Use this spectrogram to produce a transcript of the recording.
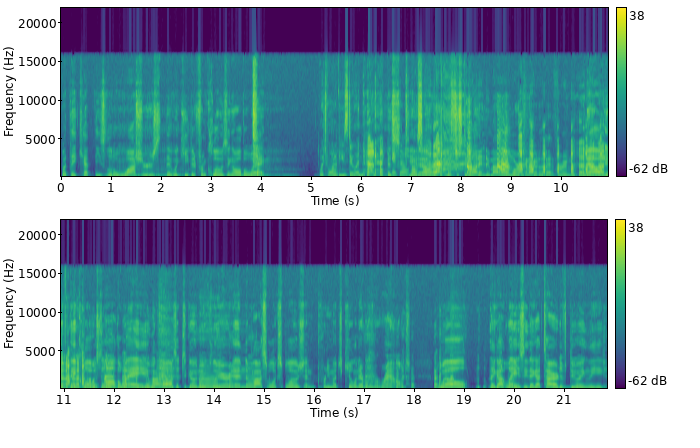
but they kept these little washers that would keep it from closing all the way. Which one of you's doing that? I can't It's tell. cute. Oh, sorry, Mr. Steele. I didn't do my homework. Can I go to the bathroom? now, if they closed it all the way, it would cause it to go nuclear and a possible explosion, pretty much killing everyone around. Well, they got lazy. They got tired of doing the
